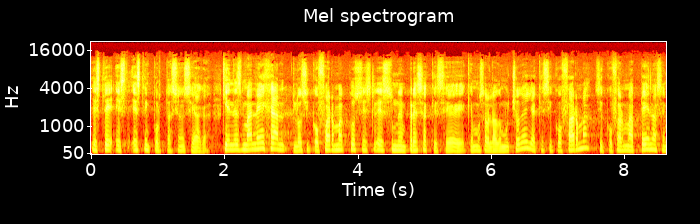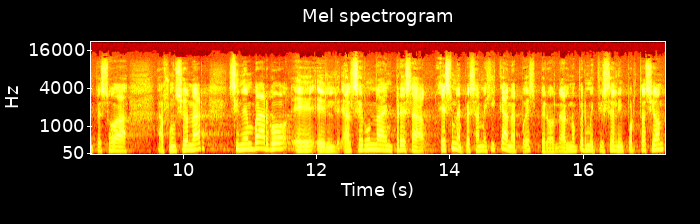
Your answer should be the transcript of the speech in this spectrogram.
este, esta importación se haga. Quienes manejan los psicofármacos es, una empresa que, que hemos hablado mucho de ella, que es Psicofarma. Psicofarma apenas empezó a a funcionar. Sin embargo, eh, al ser una empresa, es una empresa mexicana, pues, pero al no permitirse la importación,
